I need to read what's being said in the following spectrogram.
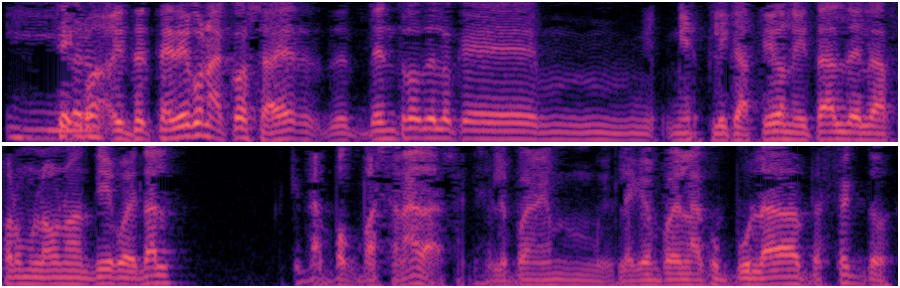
Y te, digo una cosa, ¿eh? De- dentro de lo que mm, mi, mi explicación y tal de la Fórmula 1 antigua y tal, que tampoco pasa nada, o sea, que se le ponen, le quieren poner la cúpula, perfecto.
